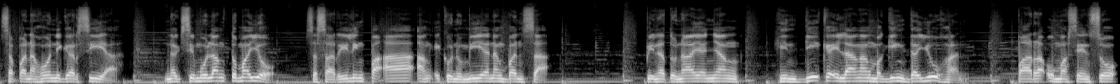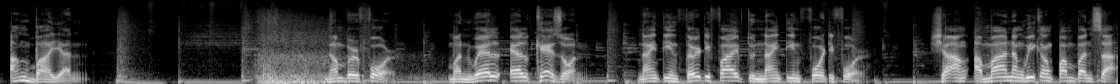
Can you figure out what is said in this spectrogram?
Sa panahon ni Garcia, nagsimulang tumayo sa sariling paa ang ekonomiya ng bansa. Pinatunayan niyang hindi kailangang maging dayuhan para umasenso ang bayan. Number 4. Manuel L. Quezon, 1935 to 1944. Siya ang ama ng wikang pambansa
